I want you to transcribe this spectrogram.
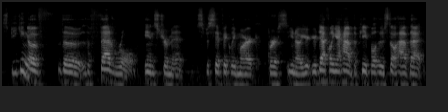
Speaking of the the federal instrument specifically, Mark, first, you know, you're, you're definitely gonna have the people who still have that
